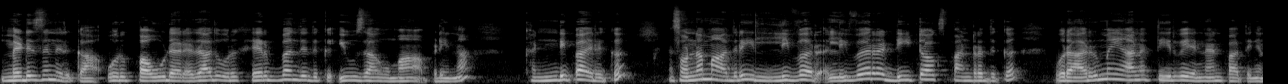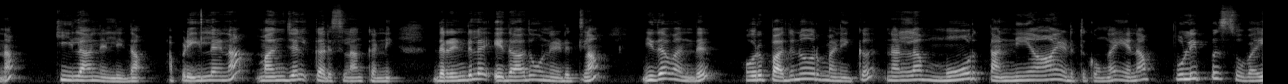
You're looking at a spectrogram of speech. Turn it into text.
மெடிசன் இருக்கா? ஒரு பவுடர் ஏதாவது ஒரு ஹெர்ப் வந்து இதுக்கு யூஸ் ஆகுமா அப்படின்னா கண்டிப்பாக இருக்குது சொன்ன மாதிரி லிவர் லிவரை டீடாக்ஸ் பண்ணுறதுக்கு ஒரு அருமையான தீர்வு என்னன்னு பார்த்தீங்கன்னா கீழா நெல்லி தான். அப்படி இல்லைன்னா மஞ்சள் கரிசலாங்கண்ணி இந்த ரெண்டில் ஏதாவது ஒன்று எடுக்கலாம். இதை வந்து ஒரு பதினோரு மணிக்கு நல்லா மோர் தண்ணியாக எடுத்துக்கோங்க. ஏன்னா புளிப்பு சுவை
